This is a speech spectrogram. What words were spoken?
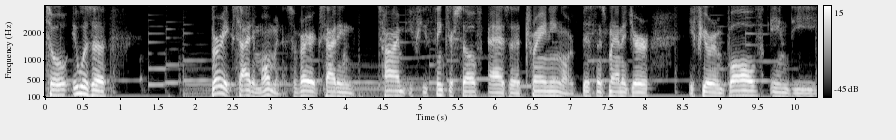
So it was a very exciting moment. It's a very exciting time if you think yourself as a training or business manager, if you're involved in the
